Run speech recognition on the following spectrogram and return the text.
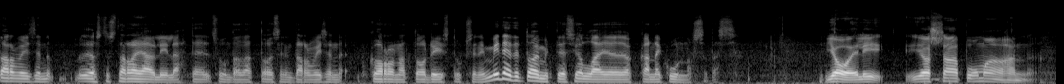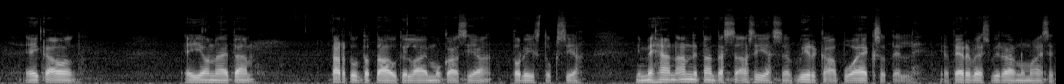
tarvii sen, jos tuosta raja yli lähtee suuntaan tai toiseen, niin tarvii sen koronatodistuksen, niin miten te toimitte, jos jollain ei ole ne kunnossa tässä? Joo, eli jos saapuu maahan eikä ole, ei ole näitä tartuntatautilain mukaisia todistuksia, niin mehän annetaan tässä asiassa virka-apua Exotelle. Ja terveysviranomaiset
